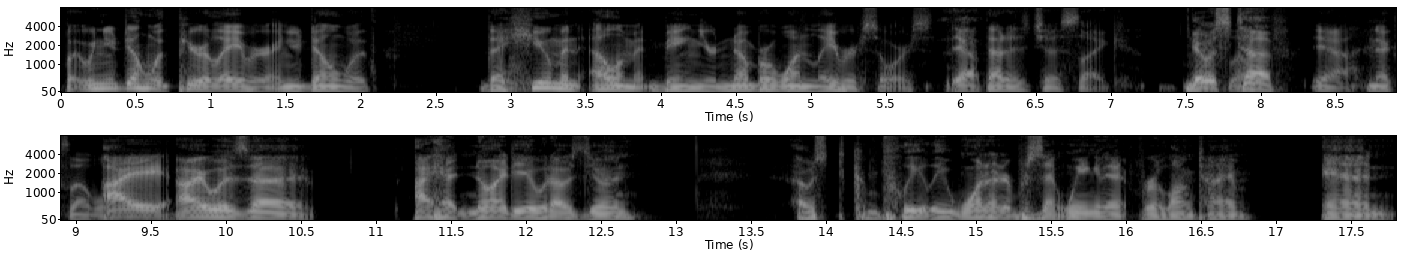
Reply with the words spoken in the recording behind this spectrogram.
but when you're dealing with pure labor and you're dealing with the human element being your number one labor source Yeah. that is just like It was level. tough. yeah next level I I was uh I had no idea what I was doing. I was completely 100% winging it for a long time and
